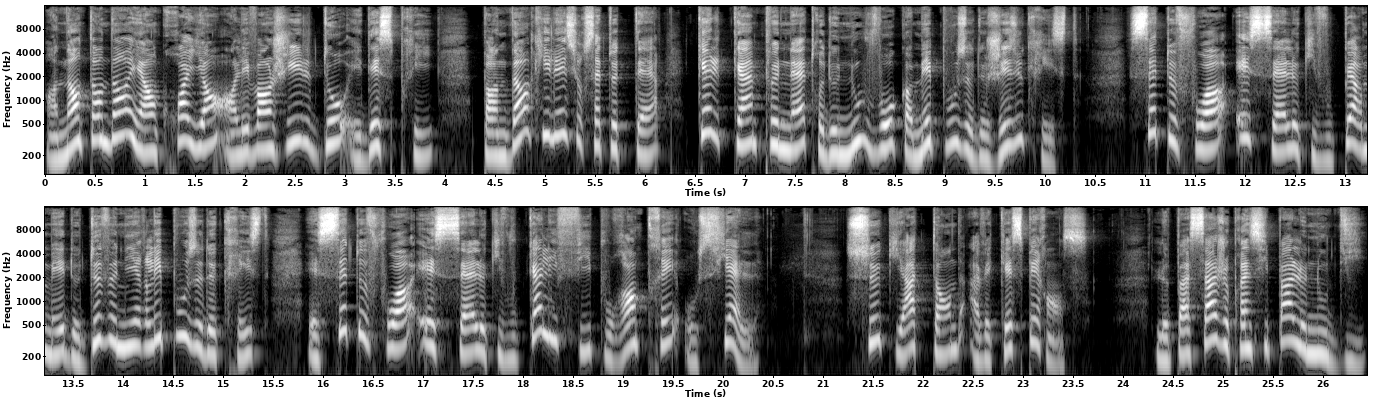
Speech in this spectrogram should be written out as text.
En entendant et en croyant en l'évangile d'eau et d'esprit, pendant qu'il est sur cette terre, quelqu'un peut naître de nouveau comme épouse de Jésus-Christ. Cette foi est celle qui vous permet de devenir l'épouse de Christ et cette foi est celle qui vous qualifie pour entrer au ciel. Ceux qui attendent avec espérance. Le passage principal nous dit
